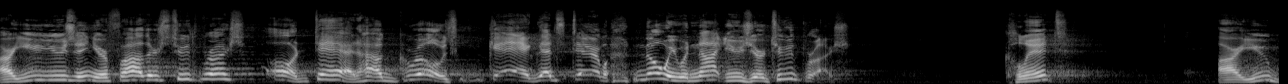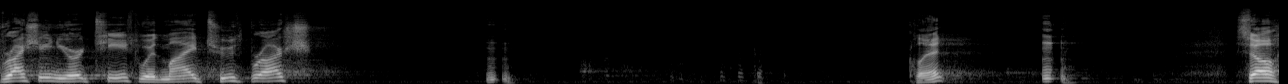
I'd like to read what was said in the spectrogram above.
are you using your father's toothbrush? Oh, Dad, how gross. Gag, that's terrible. No, we would not use your toothbrush. Clint, are you brushing your teeth with my toothbrush? Mm-mm. Clint? Mm-mm. So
